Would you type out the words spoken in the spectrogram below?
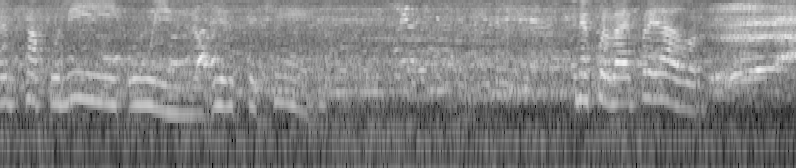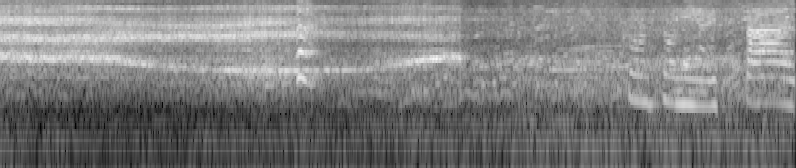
El chapulín. Uy, no. ¿Y este qué? Me acuerda de Predador. Con sonido y tal.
